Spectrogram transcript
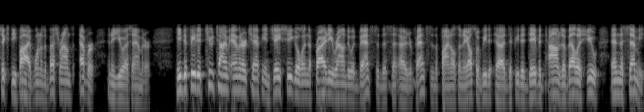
65, one of the best rounds ever in a U.S. amateur. He defeated two-time amateur champion Jay Sigel in the Friday round to advance to the uh, advance to the finals, and he also beat, uh, defeated David Toms of LSU in the semis.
